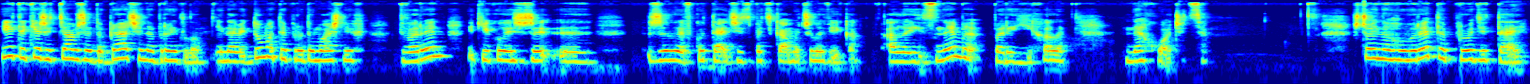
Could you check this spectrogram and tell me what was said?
Їй таке життя вже добряче набридло, і навіть думати про домашніх тварин, які колись жи, е, жили в котеджі з батьками чоловіка, але й з ними переїхали, не хочеться. Що й не говорити про дітей.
